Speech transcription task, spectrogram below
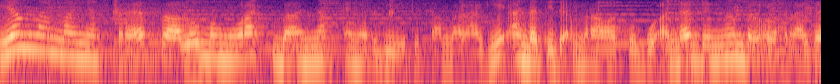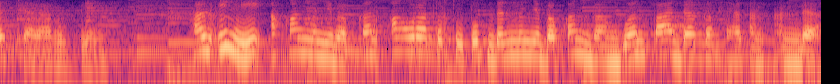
Yang namanya stres selalu menguras banyak energi, ditambah lagi Anda tidak merawat tubuh Anda dengan berolahraga secara rutin. Hal ini akan menyebabkan aura tertutup dan menyebabkan gangguan pada kesehatan Anda.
